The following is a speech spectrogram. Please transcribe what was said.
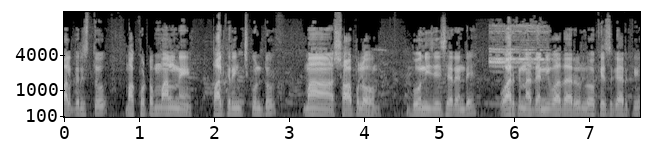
పలకరిస్తూ మా కుటుంబాలని పలకరించుకుంటూ మా షాపులో బోనీ చేశారండి. వారికి నా ధన్యవాదాలు లోకేష్ గారికి.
